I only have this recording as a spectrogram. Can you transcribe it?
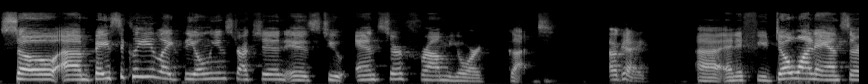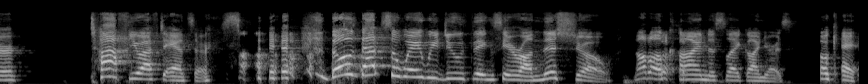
So um, basically like the only instruction is to answer from your gut. Okay. Uh, and if you don't want to answer tough you have to answer. Those that's the way we do things here on this show. Not all kindness like on yours. Okay.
